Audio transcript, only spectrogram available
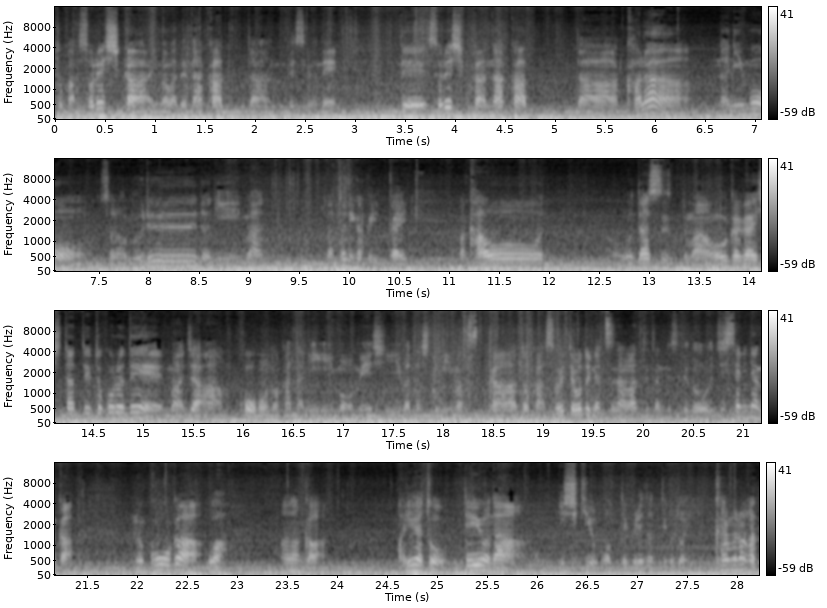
とかそれしか今までなかったんですよね。でそれしかなかったから何もその売るのに、まあ、まあ、とにかく一回、まあ、顔を出す、まあ、お伺いしたっていうところで、まあ、じゃあ広報の方にも名刺渡してみますかとかそういったことにはつながってたんですけど実際になんか向こうが「わあなんかありがとう」っていうような意識を持ってくれたってことは一回もなかっ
